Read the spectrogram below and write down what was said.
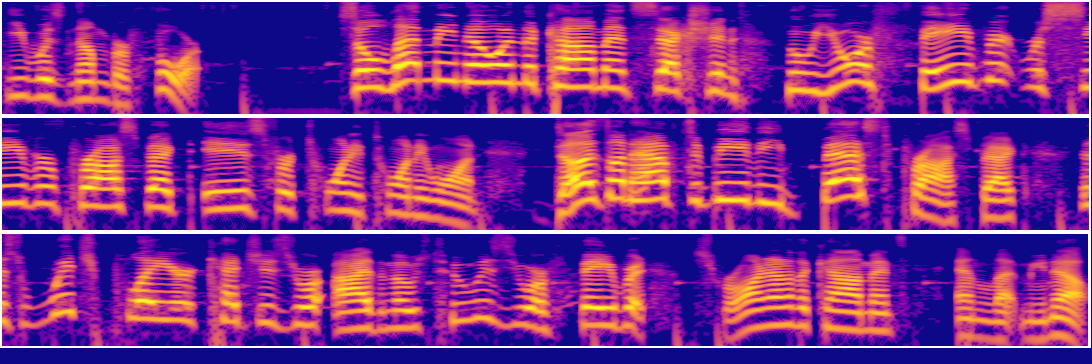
he was number 4. So let me know in the comments section who your favorite receiver prospect is for 2021. Does not have to be the best prospect, just which player catches your eye the most. Who is your favorite? Scroll down in the comments and let me know.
